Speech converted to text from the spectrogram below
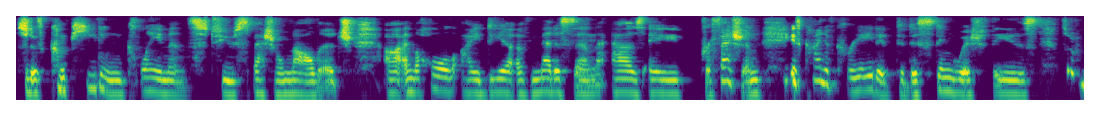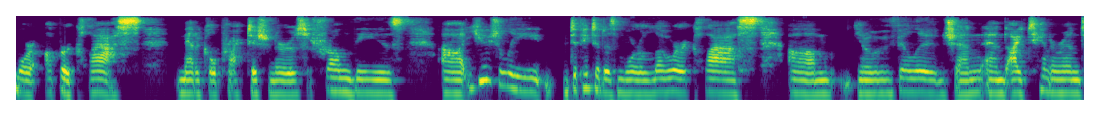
sort of competing claimants to special knowledge. Uh, and the whole idea of medicine as a profession is kind of created to distinguish these sort of more upper class medical practitioners from these uh, usually depicted as more lower class, um, you know, village and, and itinerant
